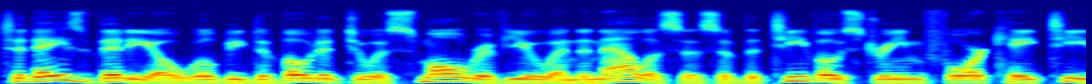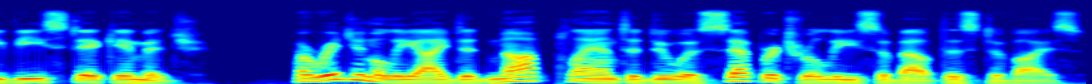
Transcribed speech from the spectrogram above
Today's video will be devoted to a small review and analysis of the TiVo Stream 4K TV stick image. Originally I did not plan to do a separate release about this device,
